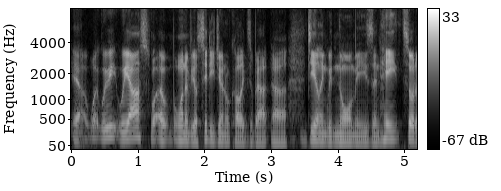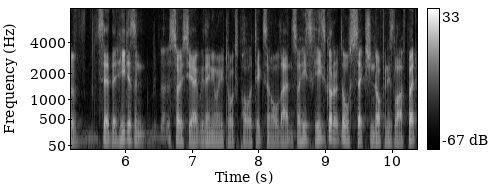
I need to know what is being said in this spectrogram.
yeah, we we asked uh, one of your City Journal colleagues about uh, dealing with normies, and he sort of said that he doesn't associate with anyone who talks politics and all that, and so he's he's got it all sectioned off in his life. But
